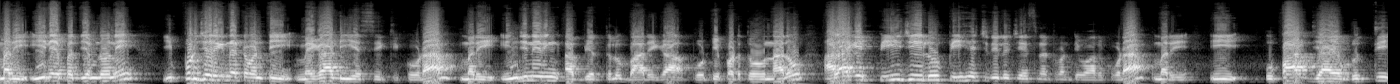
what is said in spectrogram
మరి ఈ నేపథ్యంలోనే ఇప్పుడు జరిగినటువంటి మెగా డిఎస్సికి కూడా మరి ఇంజనీరింగ్ అభ్యర్థులు భారీగా పోటీ పడుతూ ఉన్నారు. అలాగే పీజీలు పిహెచ్డీలు చేసినటువంటి వారు కూడా మరి ఈ ఉపాధ్యాయ వృత్తి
